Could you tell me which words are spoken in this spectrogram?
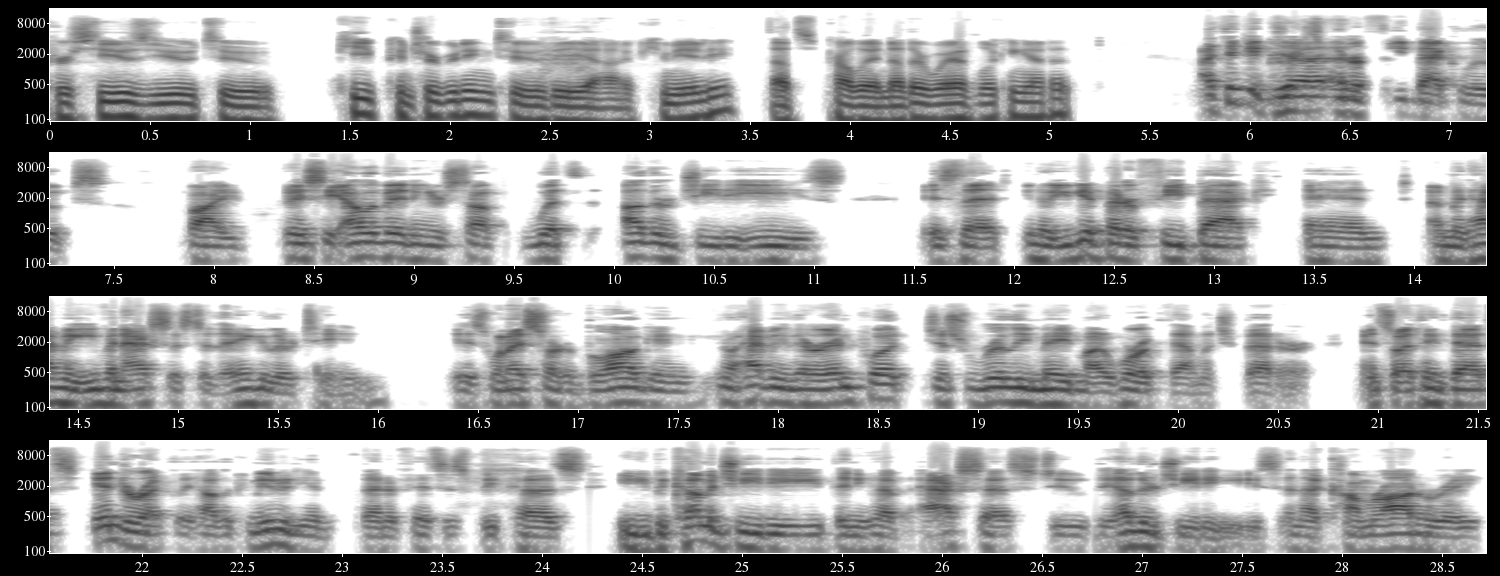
pursues you to keep contributing to the uh, community. That's probably another way of looking at it. I think it creates Yeah, better feedback loops by basically elevating yourself with other GDEs. Is that you know you get better feedback, and I mean having even access to the Angular team is when I started blogging. You know having their input just really made my work that much better. And so I think that's indirectly how the community benefits is because you become a GDE, then you have access to the other GDEs, and that camaraderie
